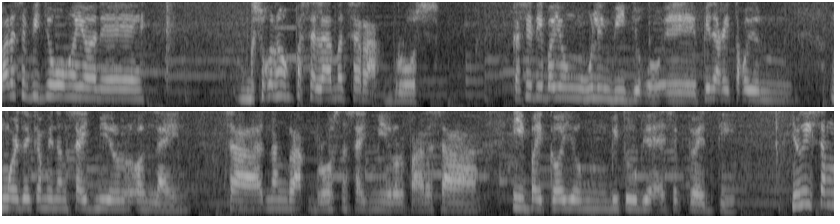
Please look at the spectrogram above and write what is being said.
Para sa video ko ngayon, eh, gusto ko lang pasalamat sa Rock Bros. Kasi 'di ba yung huling video ko, eh pinakita ko yung umorder kami ng side mirror online sa ng Rock Bros na side mirror para sa e-bike ko yung Vitubia SF20. Yung isang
